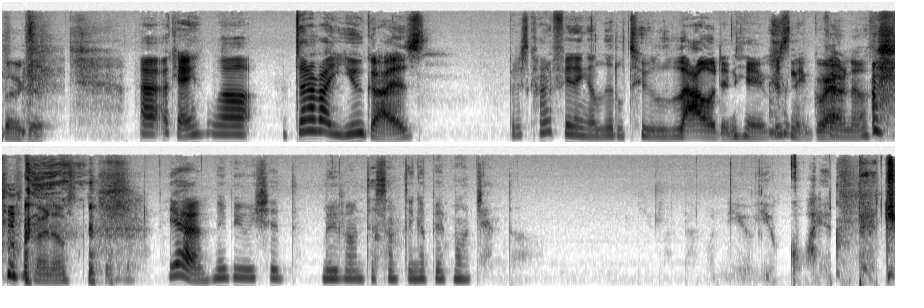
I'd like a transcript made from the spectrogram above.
so good. Uh, okay, well, don't know about you guys, but it's kind of feeling a little too loud in here, isn't it, Greg? Fair enough. Fair enough. Yeah, maybe we should move on to something a bit more gentle. You, you quiet bitch.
